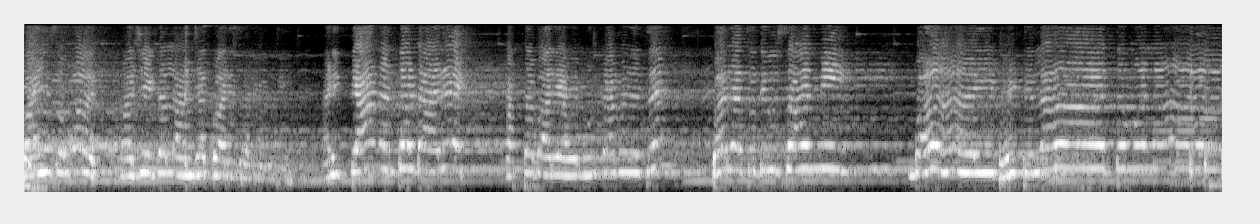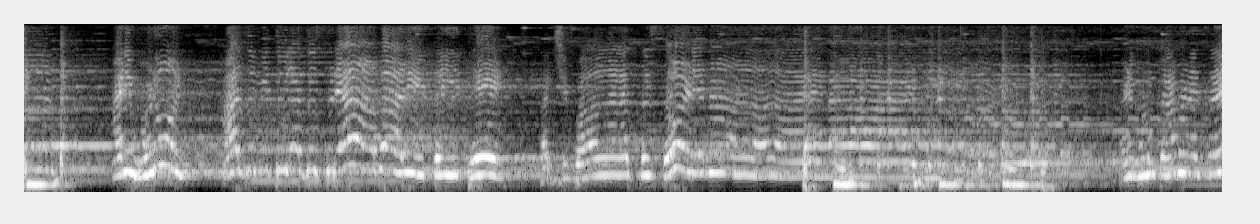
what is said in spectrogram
बाईंसोबत माझी एका लांजात बारी झाली होती. आणि त्यानंतर डायरेक्ट आता बारी आहे म्हणून काय म्हणायचंय? बऱ्याच दिवसांनी बाई भेटलात मला आणि म्हणून आज मी तुला दुसऱ्या बारीत इथे अजिबात सोडणार आणि म्हणून काय म्हणायचंय?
